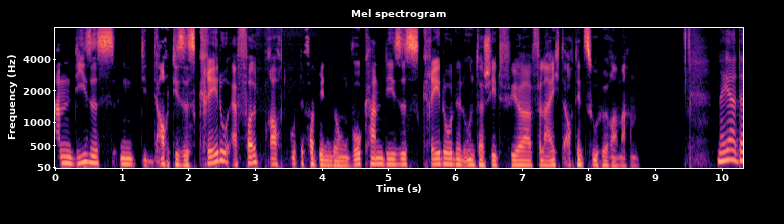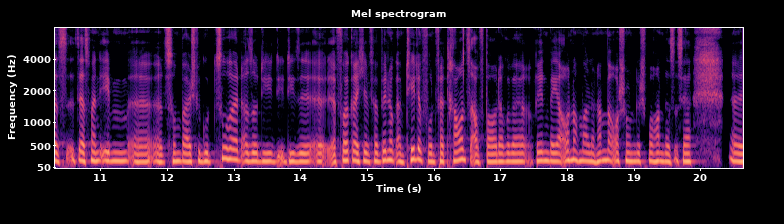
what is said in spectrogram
kann dieses, die, auch dieses Credo, Erfolg braucht gute Verbindung, wo kann dieses Credo den Unterschied für vielleicht auch den Zuhörer machen? Naja, dass, dass man eben äh, zum Beispiel gut zuhört, also die, die diese äh, erfolgreiche Verbindung am Telefon, Vertrauensaufbau, darüber reden wir ja auch nochmal und haben wir auch schon gesprochen. Das ist ja äh,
